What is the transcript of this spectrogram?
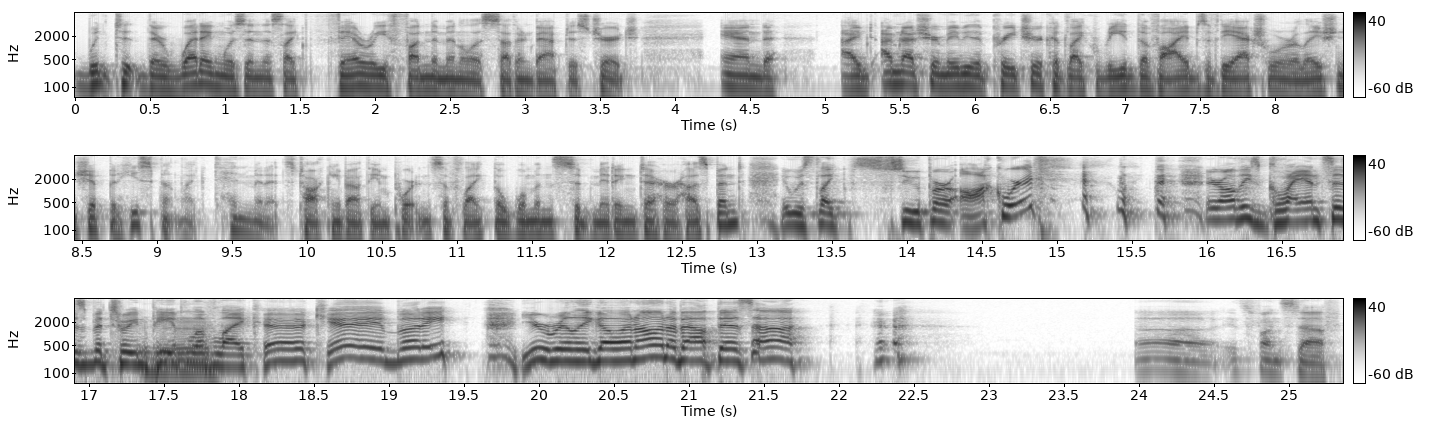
went to their wedding was in this like very fundamentalist Southern Baptist church, and. I, I'm not sure. Maybe the preacher could like read the vibes of the actual relationship, but he spent like 10 minutes talking about the importance of like the woman submitting to her husband. It was like super awkward. Like, there are all these glances between people of like, okay, buddy, you're really going on about this, huh? uh, it's fun stuff.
